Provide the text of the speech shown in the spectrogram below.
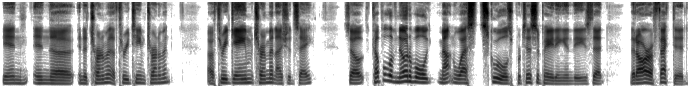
in in the in a tournament, a three team tournament, a three game tournament, I should say. So, a couple of notable Mountain West schools participating in these that that are affected.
